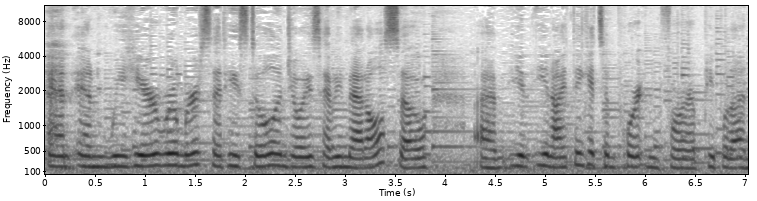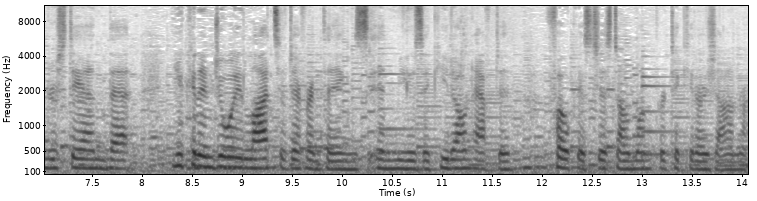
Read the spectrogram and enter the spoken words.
and and we hear rumors that he still enjoys heavy metal. So um, you, you know, I think it's important for people to understand that you can enjoy lots of different things in music. You don't have to focus just on one particular genre.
